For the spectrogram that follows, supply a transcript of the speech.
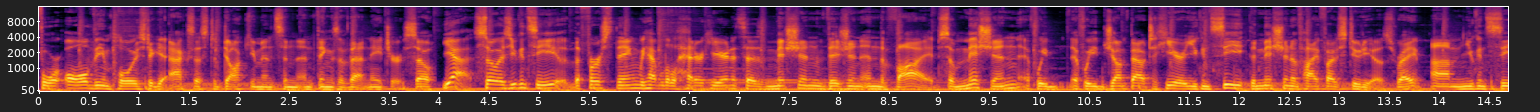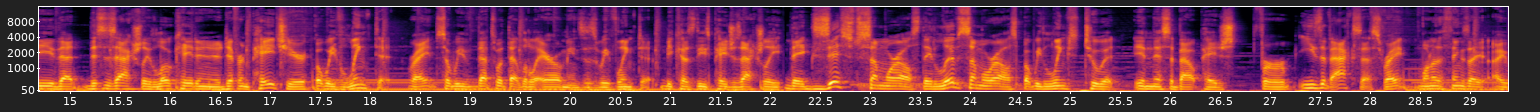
for all the employees to get access to documents and, and things of that nature. So yeah, so as you can see, the first thing we have a little header here and it says mission, vision, and the vibe. So mission, if we if we jump out to here, you can see the mission of Hi5 Studios, right? Um, you can see that this is actually located in a different page here, but we've linked it, right? So we've that's what that little arrow means is we've linked it because these pages actually they exist somewhere else, they live somewhere else, but we linked to it in this about page for ease of access, right? One of the things I, I,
